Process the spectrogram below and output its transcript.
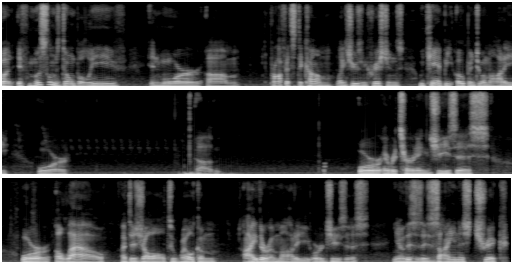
But if Muslims don't believe in more um, prophets to come, like Jews and Christians, we can't be open to a Mahdi or um, or a returning Jesus or allow a Dajjal to welcome either a Mahdi or Jesus. You know, this is a Zionist trick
